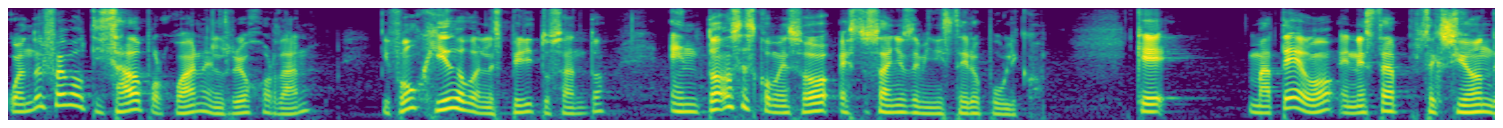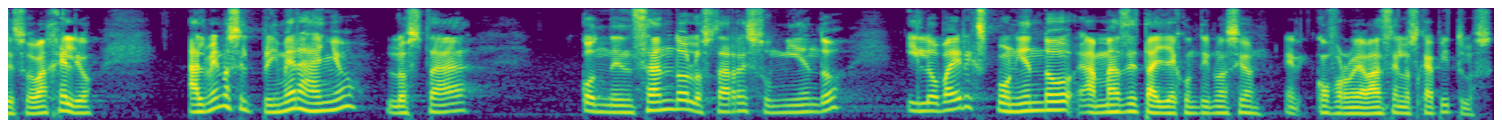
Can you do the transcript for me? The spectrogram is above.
Cuando él fue bautizado por Juan en el río Jordán y fue ungido con el Espíritu Santo, entonces comenzó estos años de ministerio público. Que Mateo, en esta sección de su Evangelio, al menos el primer año lo está condensando, lo está resumiendo y lo va a ir exponiendo a más detalle a continuación, conforme avancen los capítulos.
